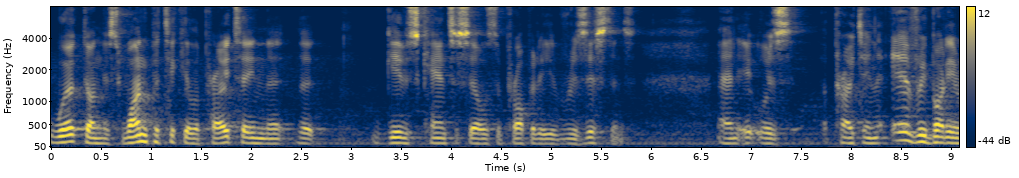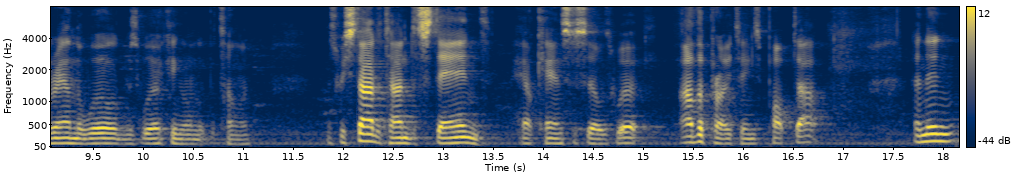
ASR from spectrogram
worked on this one particular protein that, that gives cancer cells the property of resistance. And it was a protein that everybody around the world was working on at the time. As we started to understand how cancer cells work, other proteins popped up. And then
